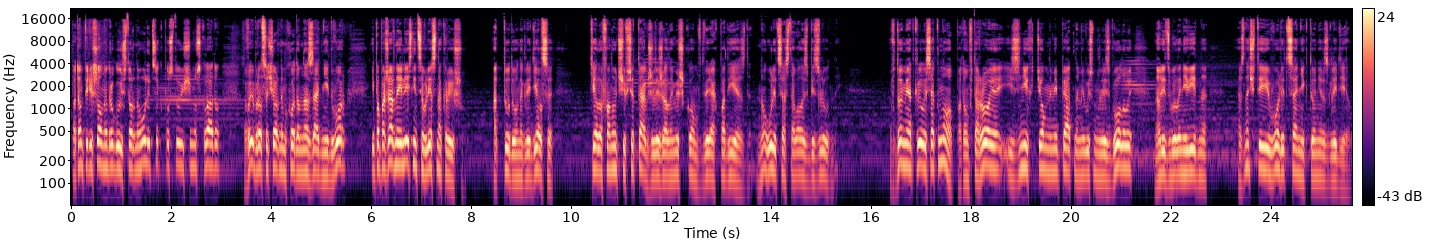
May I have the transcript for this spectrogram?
Потом перешел на другую сторону улицы к пустующему складу, выбрался черным ходом на задний двор и по пожарной лестнице влез на крышу. Оттуда он огляделся. Тело Фануччи все так же лежало мешком в дверях подъезда, но улица оставалась безлюдной. В доме открылось окно, потом второе, из них темными пятнами высунулись головы, но лиц было не видно, а значит, и его лица никто не разглядел.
